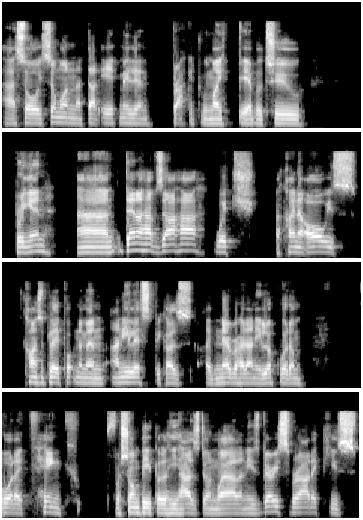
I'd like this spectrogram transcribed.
Uh, so he's someone at that 8 million bracket we might be able to bring in. Um, then I have Zaha, which I kind of always contemplate putting him in any list because I've never had any luck with him. But I think for some people he has done well and he's very sporadic. He's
